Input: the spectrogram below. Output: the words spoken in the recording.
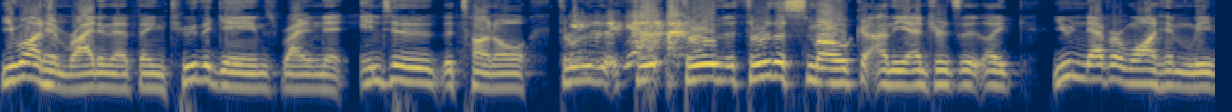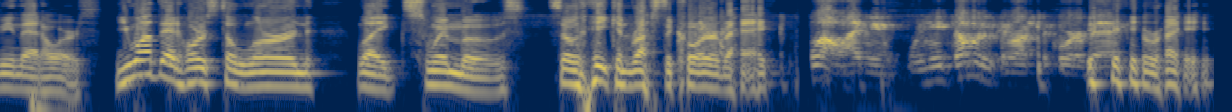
You want him riding that thing to the games, riding it into the tunnel, through the, the- yeah. through, through the through the smoke on the entrance. Like you never want him leaving that horse. You want that horse to learn like swim moves so he can rush the quarterback. Well, I mean, we need someone who can rush the quarterback. right.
